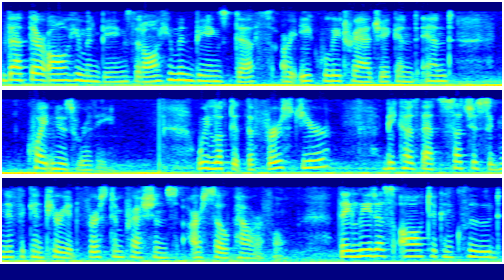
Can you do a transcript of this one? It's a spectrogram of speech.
that they're all human beings, that all human beings' deaths are equally tragic and, quite newsworthy. We looked at the first year because that's such a significant period. First impressions are so powerful. They lead us all to conclude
